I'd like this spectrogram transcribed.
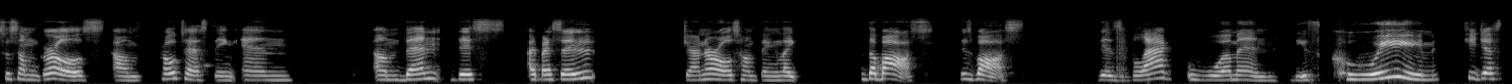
to some girls um protesting and um then this al parecer general something like the boss, his boss, this black woman, this queen, she just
